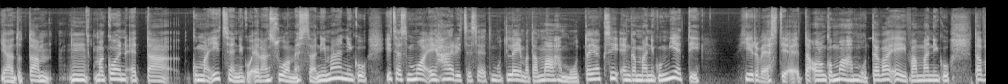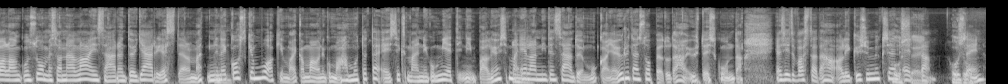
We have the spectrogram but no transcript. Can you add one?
Ja tota, mm, mä koen, että kun mä itse niin kuin elän Suomessa, niin mä en niin kuin, itse asiassa mua ei häiritse se, että mut leimata maahanmuuttajaksi, enkä mä niin kuin mieti hirveästi, että onko maahanmuuttaja vai ei, vaan mä niin kuin, tavallaan kun Suomessa on nämä lainsäädäntöjärjestelmät, niin mm. ne koske muakin, vaikka mä oon niin maahanmuuttaja tai ei, siksi mä en niin kuin mieti niin paljon. Sitten mä mm. elän niiden sääntöjen mukaan ja yritän sopeutua tähän yhteiskuntaan. Ja sitten vastaa tähän alikysymykseen, Hussein. että Husu. Hussein,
